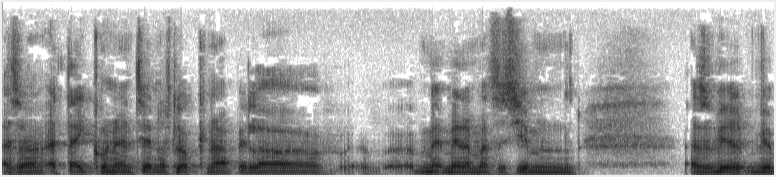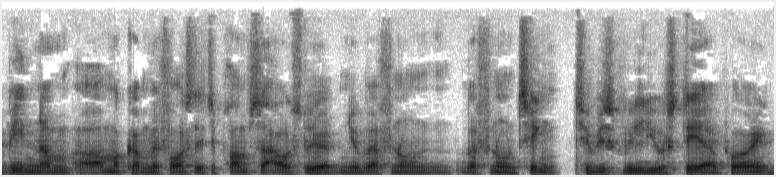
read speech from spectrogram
Altså, at der ikke kun er en tænd- og sluk-knap, eller, men at man så siger, man, Altså ved, ved at bede den om, om at komme med forslag til prompt, så afslører den jo, hvad for nogle, hvad for nogle ting typisk vil justere på, ikke?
